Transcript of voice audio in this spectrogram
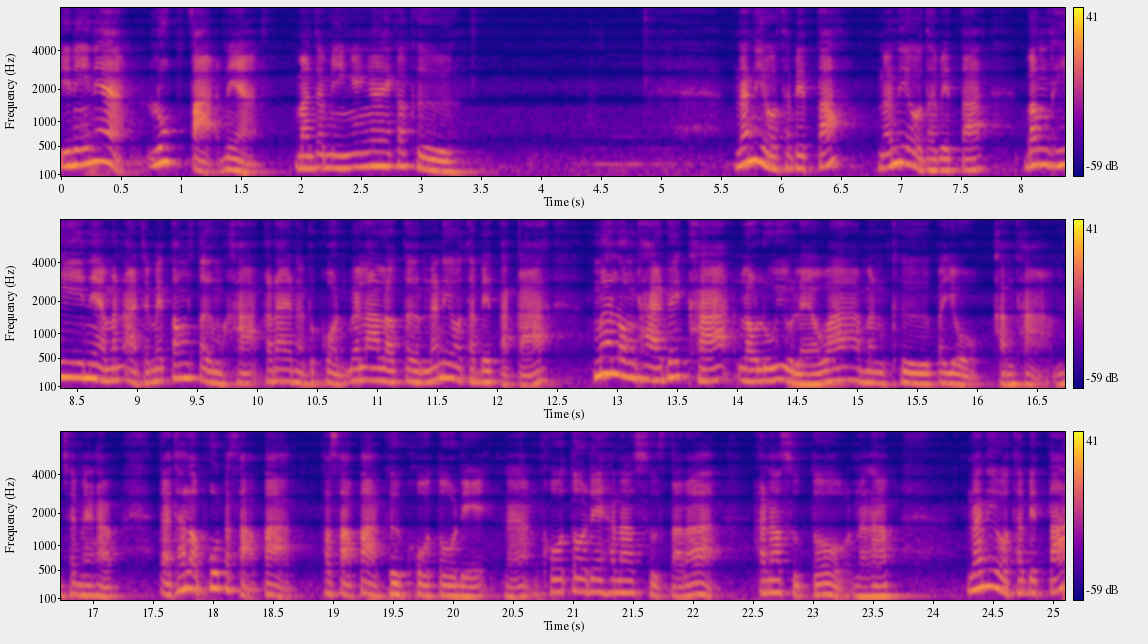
ทีนี้เนี่ยรูปตะเนี่ยมันจะมีง่าย ๆก็คือนันโยทาเบตะนันโยทาเบตะบางทีเนี่ยมันอาจจะไม่ต้องเติมคะก็ได้นะทุกคน เวลาเราเติมนันโยทาเบตะกะเมื่อลงท้ายด้วยคะเรารู้อยู่แล้วว่ามันคือประโยคคำถามใช่ไหมครับ แต่ถ้าเราพูดภาษาปาก ภาษาปากคือโคโตเดะนะโคโตเดฮานาสุตาระฮานาสุโตนะครับ นันิโยทาเบตะ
